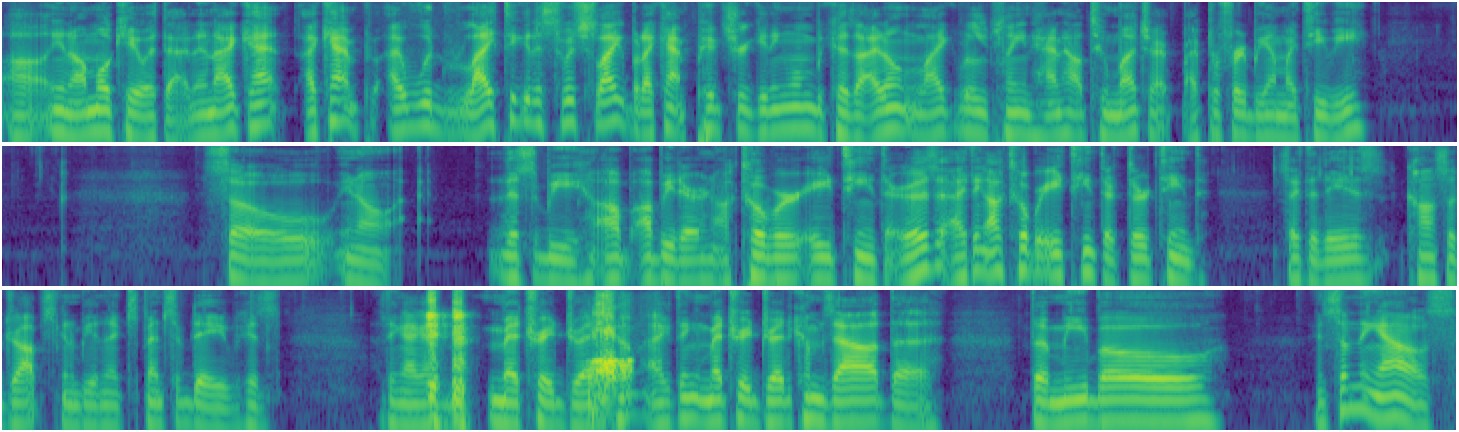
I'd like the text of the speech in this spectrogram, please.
Uh, you know, I'm okay with that. And I can't. I can't. I would like to get a Switch Lite, but I can't picture getting one because I don't like really playing handheld too much. I, I prefer to be on my TV. So you know, this will be I'll, I'll be there on October 18th or is it? I think October 18th or 13th. It's like the day this console drops. It's gonna be an expensive day because I think I got Metroid Dread. Com- I think Metroid Dread comes out the the Amiibo and something else.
